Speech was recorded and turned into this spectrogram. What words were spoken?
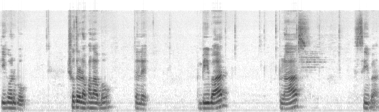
কি করব? সূত্রটা ফালাবো। তাহলে B bar plus C bar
